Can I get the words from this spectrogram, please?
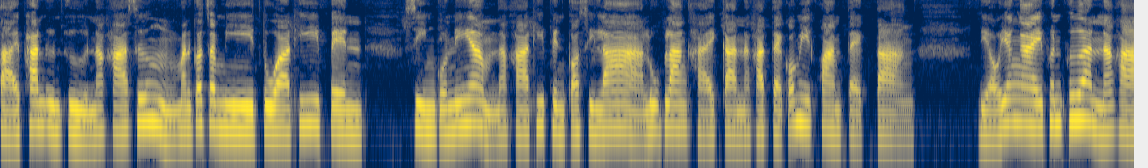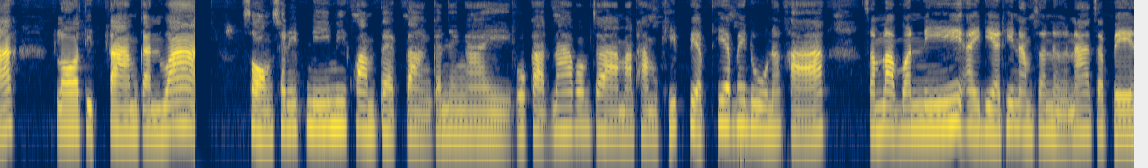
สายพันธุ์อื่นๆนะคะ ซึ่งมันก็จะมีตัวที่เป็นซิงโกเนียมนะคะที่เป็นกอซิล่ารูปร่างคล้ายกันนะคะ แต่ก็มีความแตกต่าง เดี๋ยวยังไงเพื่อนๆนะคะ รอติดตามกันว่า สองชนิดนี้มีความแตกต่างกันยังไง โอกาสหน้าป้อมจะมาทำคลิปเปรียบเทียบให้ดูนะคะสำหรับวันนี้ไอเดียที่นำเสนอน่าจะเป็น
